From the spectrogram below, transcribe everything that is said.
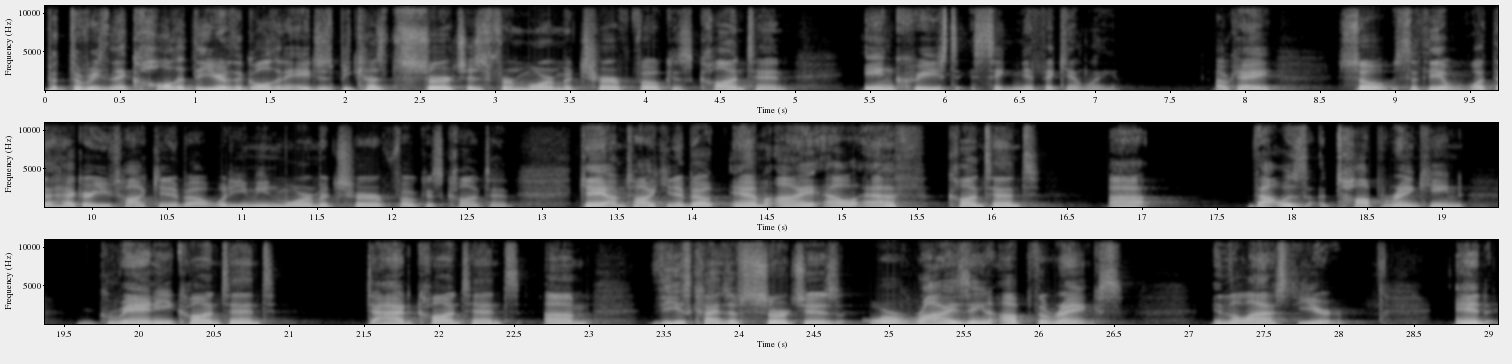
but the reason they called it the year of the golden age is because searches for more mature focused content increased significantly. Okay? So, Sathiya, what the heck are you talking about? What do you mean more mature focused content? Okay, I'm talking about MILF content. Uh, that was a top ranking. Granny content, dad content. Um, these kinds of searches were rising up the ranks in the last year. And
